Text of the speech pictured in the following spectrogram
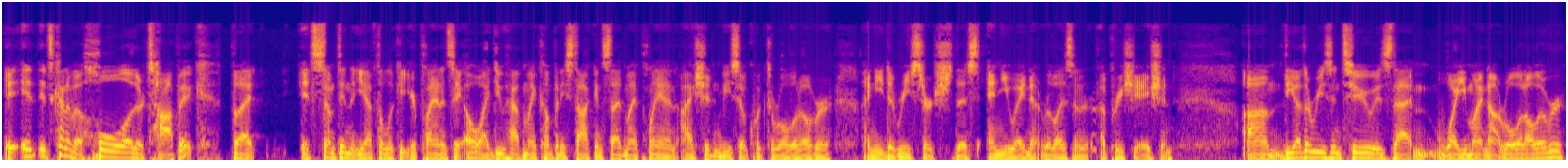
it, it, it's kind of a whole other topic, but it's something that you have to look at your plan and say, oh, I do have my company stock inside my plan. I shouldn't be so quick to roll it over. I need to research this NUA net realized appreciation. Um, the other reason too is that why you might not roll it all over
